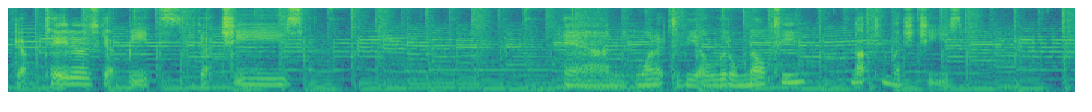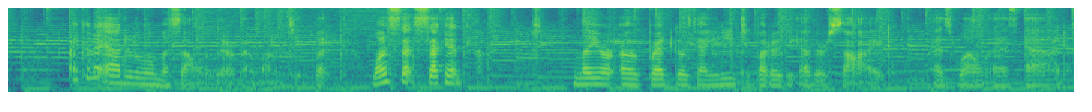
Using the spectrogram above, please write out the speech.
You got potatoes, you got beets, you got cheese, want it to be a little melty, not too much cheese. I could have added a little masala there if I wanted to, but once that second layer of bread goes down, you need to butter the other side as well as add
